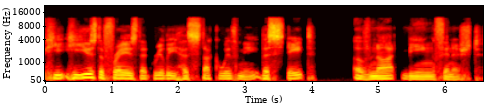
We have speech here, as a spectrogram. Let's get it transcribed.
he he used a phrase that really has stuck with me: the state of not being finished.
